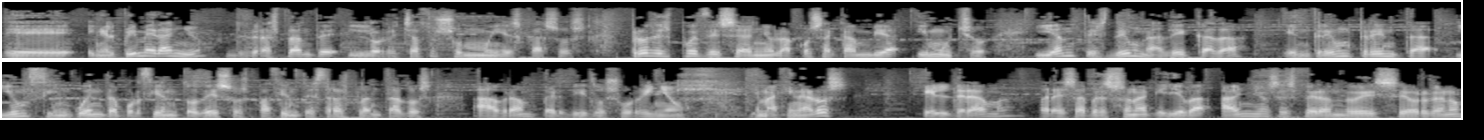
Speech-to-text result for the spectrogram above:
Eh, en el primer año de trasplante los rechazos son muy escasos, pero después de ese año la cosa cambia y mucho. Y antes de una década, entre un 30 y un 50% de esos pacientes trasplantados habrán perdido su riñón. Imaginaros el drama para esa persona que lleva años esperando ese órgano,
